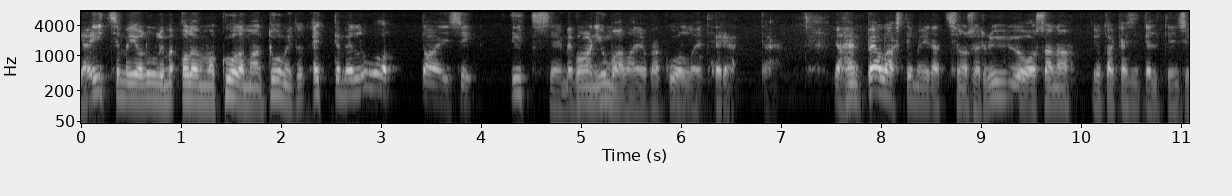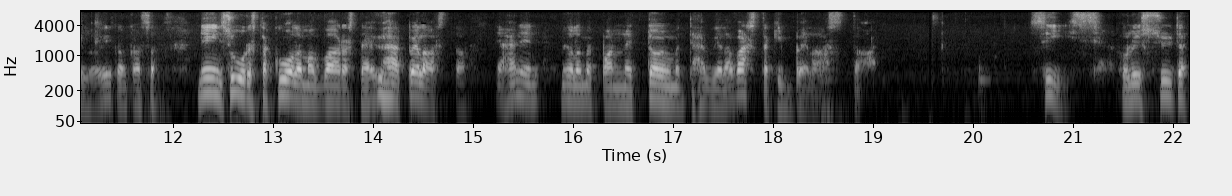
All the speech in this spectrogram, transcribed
Ja itsemme jo luulimme olemaan kuolemaan tuomitut, että me luottaisi itseemme, vaan Jumalaa, joka kuolleet herättää. Ja hän pelasti meidät, se on se ryöosana, jota käsiteltiin silloin Ilkan kanssa, niin suuresta kuoleman vaarasta ja yhä pelastaa ja hänen me olemme panneet toivomme, että hän vielä vastakin pelastaa. Siis olisi syytä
